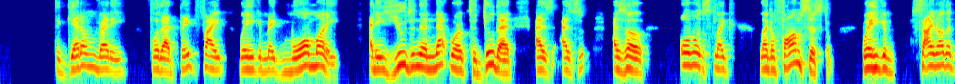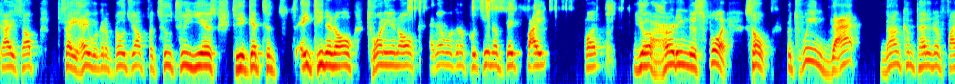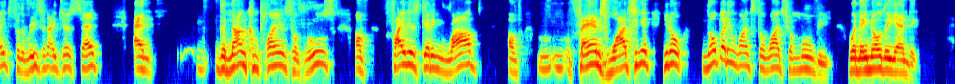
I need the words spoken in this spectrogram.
to get him ready for that big fight where he can make more money and he's using the network to do that as as as a almost like like a farm system where he can sign other guys up say hey we're going to build you up for two three years till you get to 18 and 0 20 and 0 and then we're going to put you in a big fight but you're hurting the sport so between that non-competitive fights for the reason i just said and the non-compliance of rules, of fighters getting robbed, of fans watching it. You know, nobody wants to watch a movie when they know the ending.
